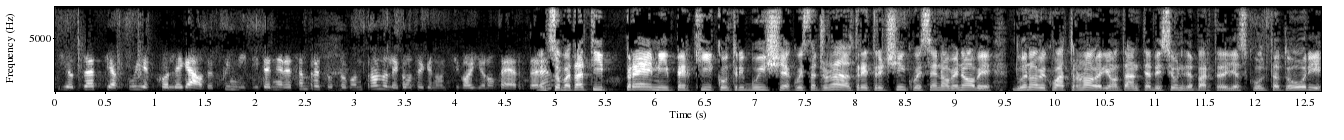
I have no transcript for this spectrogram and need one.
gli oggetti a cui è collegato e quindi di tenere sempre sotto controllo le cose che non si vogliono perdere. Insomma, tanti premi per chi contribuisce a questa giornata al 335 699 2949 arrivano tante adesioni da parte degli ascoltatori.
